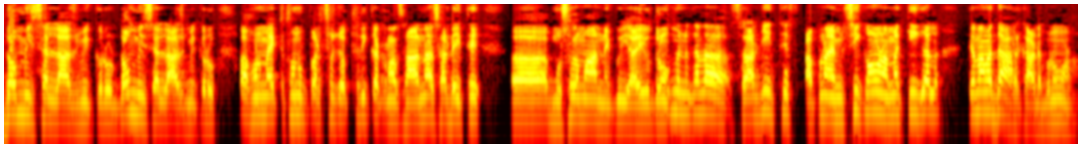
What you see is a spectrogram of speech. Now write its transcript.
ਡੋਮਿਸਾਈਲ ਲਾਜ਼ਮੀ ਕਰੋ ਡੋਮਿਸਾਈਲ ਲਾਜ਼ਮੀ ਕਰੋ। ਆ ਹੁਣ ਮੈਂ ਇੱਕ ਤੁਹਾਨੂੰ ਪਰਸੋਂ ਚੌਥੇ ਦੀ ਘਟਨਾ ਸੁਣਾਉਣਾ ਸਾਡੇ ਇੱਥੇ ਅਹ, ਮੁਸਲਮਾਨ ਨੇ ਕੋਈ ਆਏ ਉਧਰੋਂ। ਮੈਨੂੰ ਕਹਿੰਦਾ ਸਰ ਜੀ ਇੱਥੇ ਆਪਣਾ ਐਮਸੀ ਕੌਣ ਆ? ਮੈਂ ਕੀ ਗੱਲ? ਕਹਿੰਦਾ ਮੈਂ ਆਧਾਰ ਕਾਰਡ ਬਣਵਾਉਣਾ।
